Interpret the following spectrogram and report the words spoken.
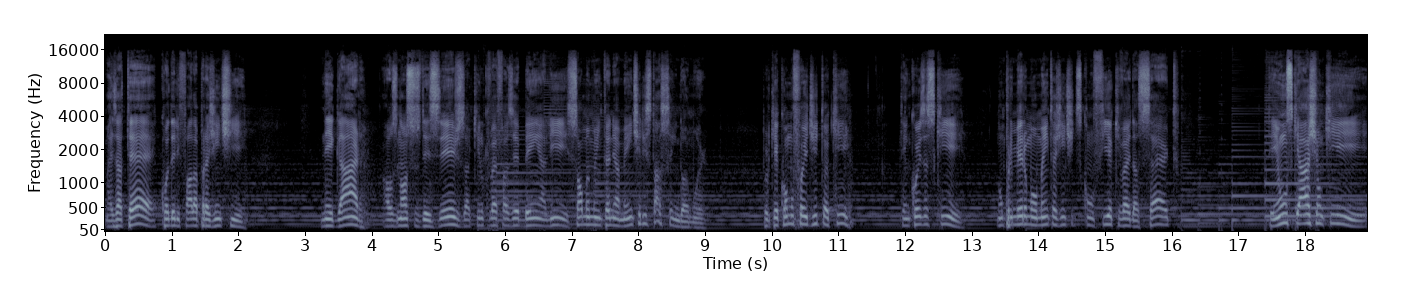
Mas até quando Ele fala para a gente negar aos nossos desejos, aquilo que vai fazer bem ali, só momentaneamente, Ele está sendo amor. Porque, como foi dito aqui, tem coisas que, num primeiro momento, a gente desconfia que vai dar certo. Tem uns que acham que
